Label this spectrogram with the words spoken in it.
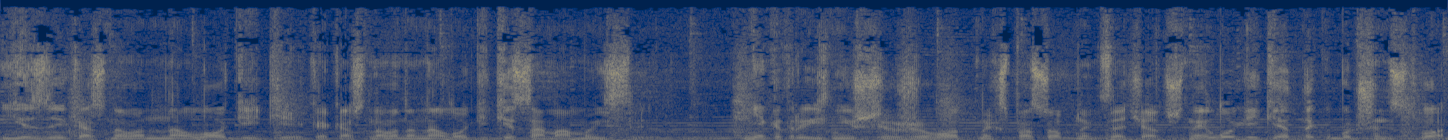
Язык основан на логике, как основана на логике сама мысль. Некоторые из низших животных способны к зачаточной логике, однако большинство...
